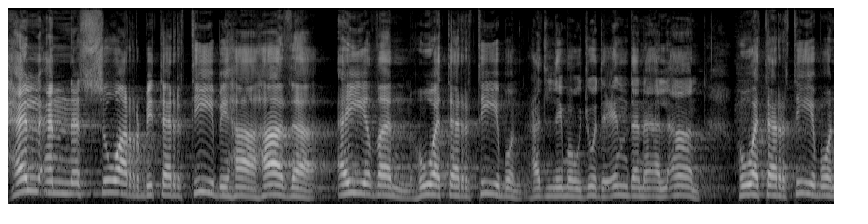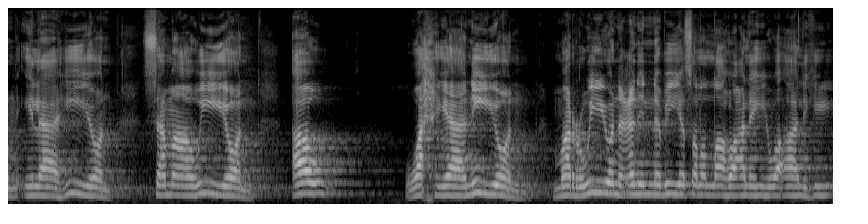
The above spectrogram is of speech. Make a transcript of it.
هل أن السور بترتيبها هذا أيضا هو ترتيب؟ هذا اللي موجود عندنا الآن. هو ترتيب إلهي سماوي أو وحياني مروي عن النبي صلى الله عليه وآله.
